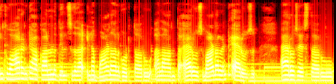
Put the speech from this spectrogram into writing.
ఇంక వారంటే ఆ కాలంలో తెలుసు కదా ఇలా బాణాలు కొడతారు. అలా అంత యారోస్ బాణాలు అంటే యారోస్ యారోస్ వేస్తారు.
